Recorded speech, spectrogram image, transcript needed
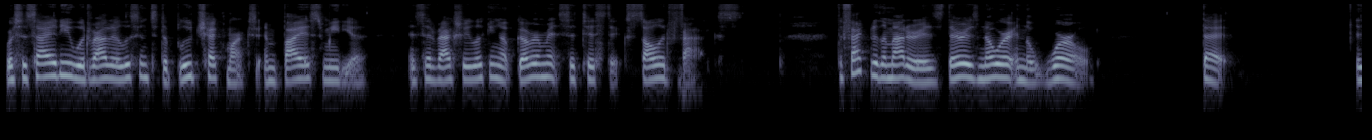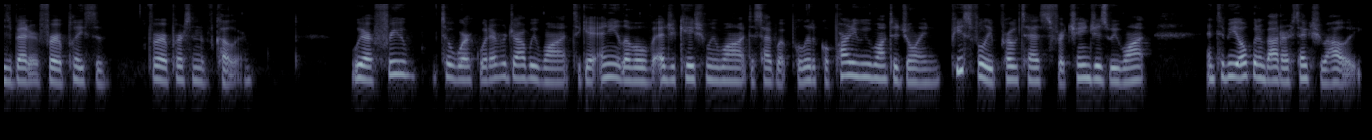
where society would rather listen to the blue check marks and biased media instead of actually looking up government statistics, solid facts. The fact of the matter is, there is nowhere in the world that is better for a place of for a person of color. We are free to work whatever job we want, to get any level of education we want, decide what political party we want to join, peacefully protest for changes we want, and to be open about our sexuality.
